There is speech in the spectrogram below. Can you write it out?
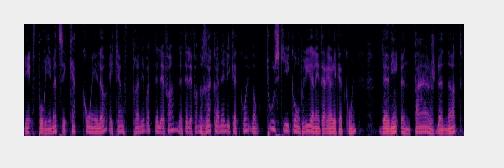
Bien, vous pourriez mettre ces quatre coins-là et quand vous prenez votre téléphone, le téléphone reconnaît les quatre coins. Donc, tout ce qui est compris à l'intérieur des quatre coins devient une page de notes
